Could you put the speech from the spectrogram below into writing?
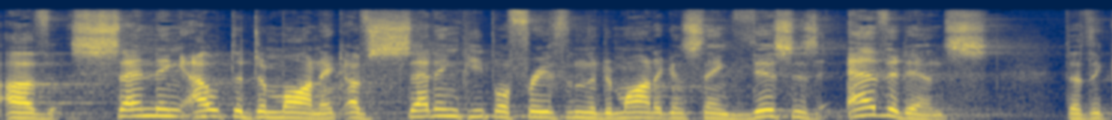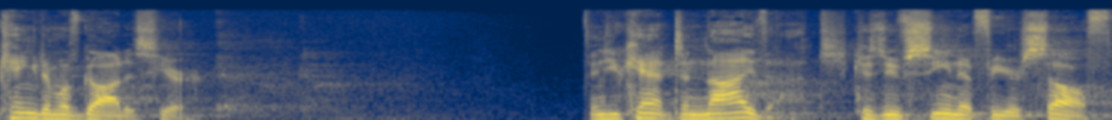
of sending out the demonic, of setting people free from the demonic, and saying, This is evidence that the kingdom of God is here. And you can't deny that because you've seen it for yourself.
